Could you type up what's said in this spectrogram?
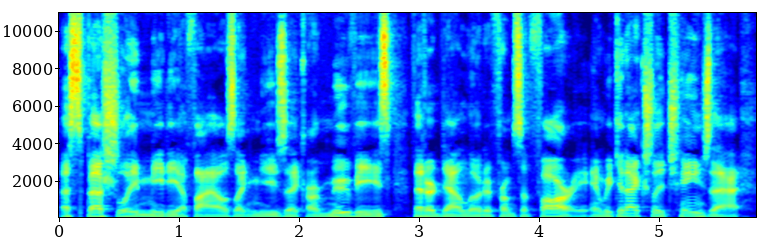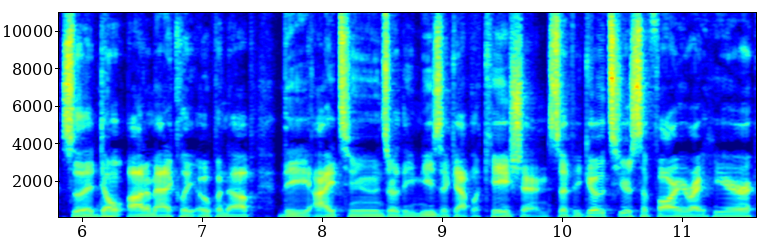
especially media files like music or movies that are downloaded from Safari. And we can actually change that so they don't automatically open up the iTunes or the music application. So if you go to your Safari right here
